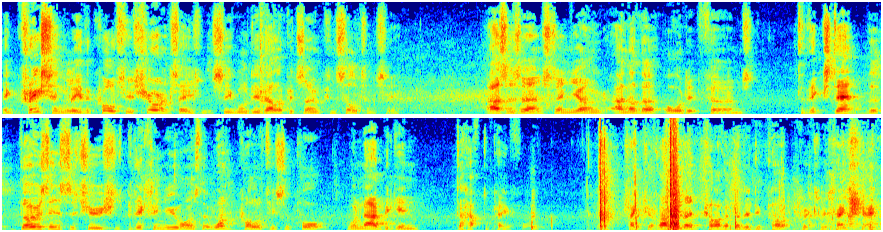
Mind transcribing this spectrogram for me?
Increasingly, the Quality Assurance Agency will develop its own consultancy, as is Ernst & Young and other audit firms, to the extent that those institutions, particularly new ones that want quality support, will now begin to have to pay for it. Thank you. I've had a red card. I better depart quickly. Thank you. Thank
